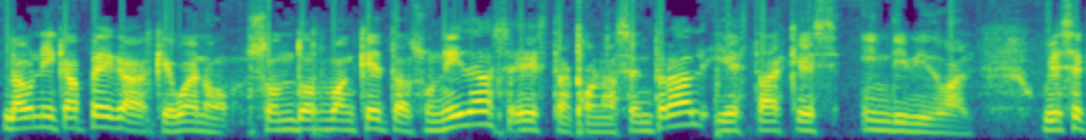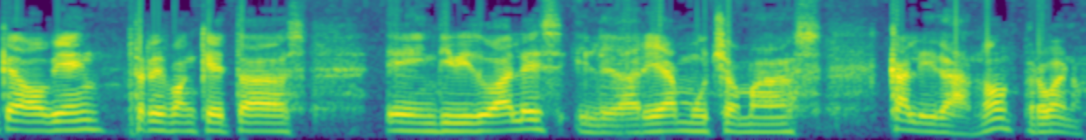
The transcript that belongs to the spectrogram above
La única pega que bueno, son dos banquetas unidas, esta con la central y esta que es individual. Hubiese quedado bien tres banquetas individuales y le daría mucho más calidad, ¿no? Pero bueno,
